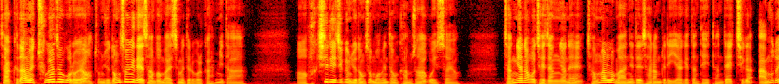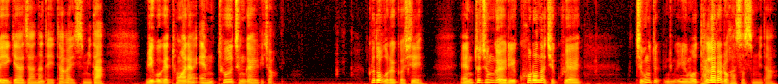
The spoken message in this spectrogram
자, 그 다음에 추가적으로요, 좀 유동성에 대해서 한번 말씀을 드려볼까 합니다. 어, 확실히 지금 유동성 모멘텀은 감소하고 있어요. 작년하고 재작년에 정말로 많이들 사람들이 이야기했던 데이터인데 지금 아무도 얘기하지 않는 데이터가 있습니다. 미국의 통화량 M2 증가율이죠. 그도 그럴 것이 M2 증가율이 코로나 직후에 지붕 뭐 달나라로 갔었습니다.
